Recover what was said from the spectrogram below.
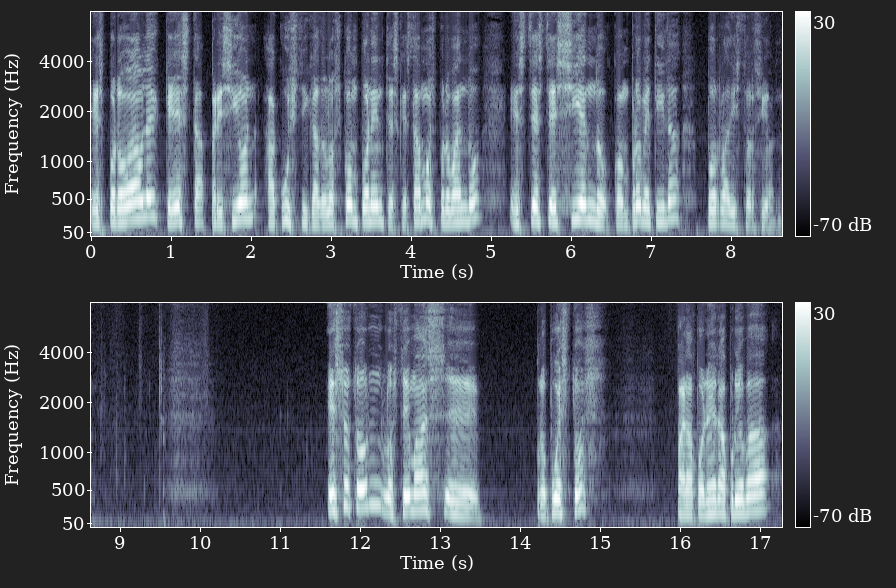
Es probable que esta presión acústica de los componentes que estamos probando esté, siendo comprometida por la distorsión. Esos son los temas eh, propuestos para poner a prueba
